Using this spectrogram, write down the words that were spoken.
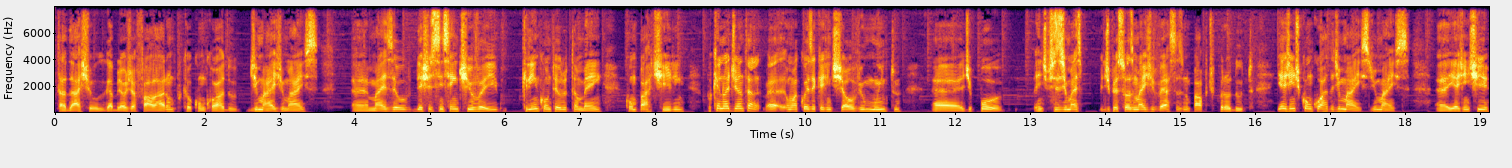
Tadashi e o Gabriel já falaram, porque eu concordo demais, demais. É, mas eu deixo esse incentivo aí, criem conteúdo também, compartilhem, porque não adianta, é, uma coisa que a gente já ouviu muito, é, de, pô, a gente precisa de mais de pessoas mais diversas no papo de produto. E a gente concorda demais, demais. É, e a gente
